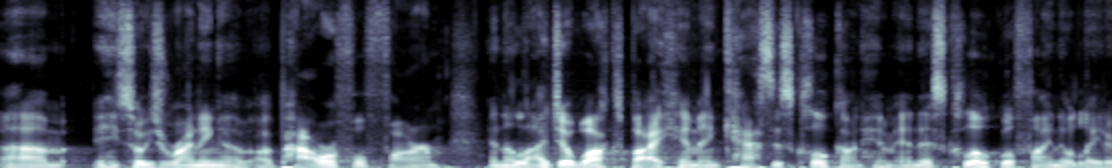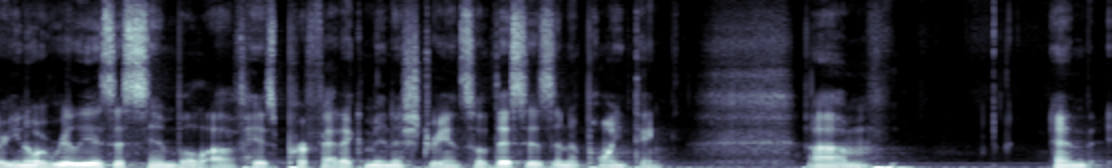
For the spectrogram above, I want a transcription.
Um, so he's running a, a, powerful farm, and Elijah walks by him and casts his cloak on him. And this cloak, we'll find out later, you know, it really is a symbol of his prophetic ministry. And so this is an appointing. Um, and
